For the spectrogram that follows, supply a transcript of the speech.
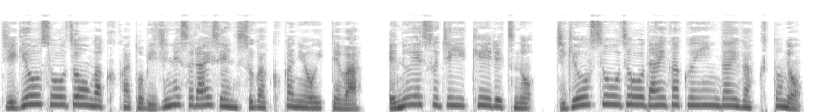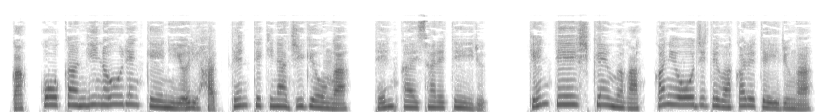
事業創造学科とビジネスライセンス学科においては、NSG 系列の事業創造大学院大学との学校間技能連携により発展的な事業が展開されている。検定試験は学科に応じて分かれているが、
